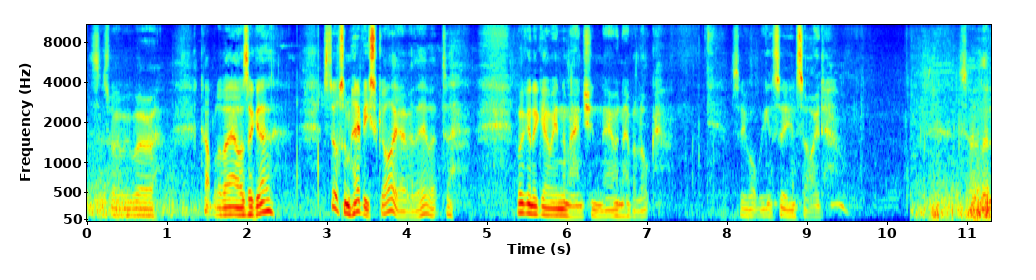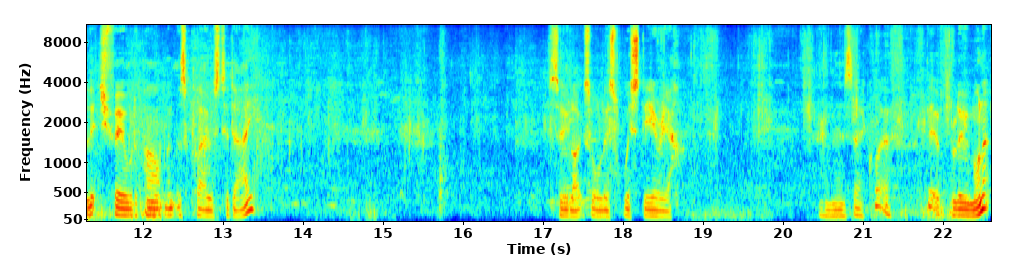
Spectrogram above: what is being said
This is where we were a couple of hours ago. Still some heavy sky over there, but uh, we're going to go in the mansion now and have a look, see what we can see inside. So the Lichfield apartment is closed today. Sue likes all this wisteria. And there's uh, quite a bit of bloom on it.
